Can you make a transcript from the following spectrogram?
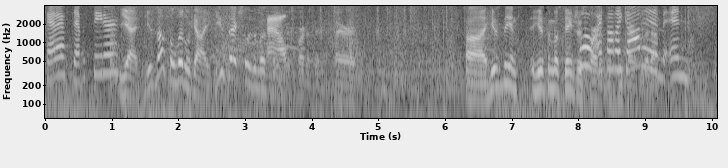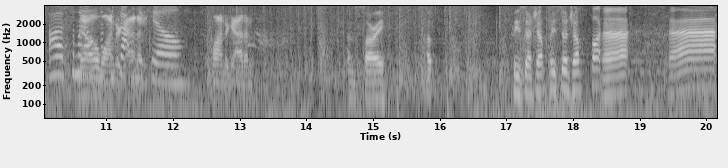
Badass Devastator? yeah, he's not the little guy. He's actually the most Ow. dangerous part of this entire. Uh, he's the int- he's the most dangerous Whoa, part I of thought this I entire got setup. him, and uh, someone No, else must Wander have gotten got the him. kill. Wander got him. I'm sorry. Oh. Please don't jump. Please don't jump. Fuck. Ah. Ah.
